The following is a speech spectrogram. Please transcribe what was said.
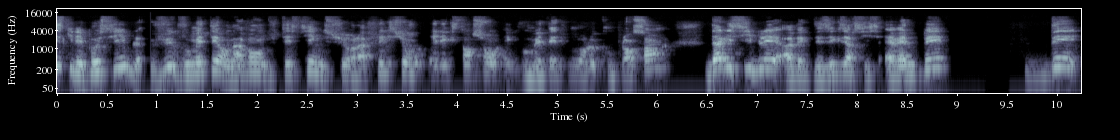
est-ce qu'il est possible, vu que vous mettez en avant du testing sur la flexion et l'extension et que vous mettez toujours le couple ensemble, d'aller cibler avec des exercices RNP des,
